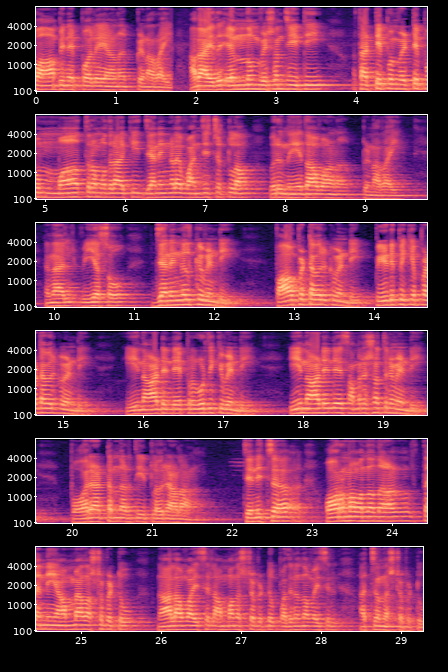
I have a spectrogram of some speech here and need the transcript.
പാമ്പിനെ പോലെയാണ് പിണറായി. അതായത് എന്നും വിഷം ചീറ്റി തട്ടിപ്പും വെട്ടിപ്പും മാത്രം മുതലാക്കി ജനങ്ങളെ വഞ്ചിച്ചിട്ടുള്ള ഒരു നേതാവാണ് പിണറായി. എന്നാൽ വി എസ് ഒ ജനങ്ങൾക്ക് വേണ്ടി പാവപ്പെട്ടവർക്ക് വേണ്ടി പീഡിപ്പിക്കപ്പെട്ടവർക്ക് വേണ്ടി ഈ നാടിന്റെ പ്രകൃതിക്ക് വേണ്ടി ഈ നാടിന്റെ സംരക്ഷണത്തിന് വേണ്ടി പോരാട്ടം നടത്തിയിട്ടുള്ള ഒരാളാണ്. ജനിച്ച ഓർമ്മ വന്ന നാൾ തന്നെ അമ്മ നഷ്ടപ്പെട്ടു. നാലാം വയസ്സിൽ അമ്മ നഷ്ടപ്പെട്ടു. പതിനൊന്നാം വയസ്സിൽ അച്ഛൻ നഷ്ടപ്പെട്ടു.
